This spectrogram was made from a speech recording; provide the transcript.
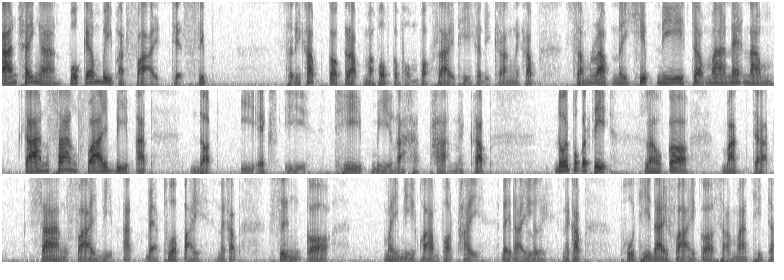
การใช้งานโปรแกรมบีบอัดไฟล์7 zip สวัสดีครับ ก็กลับมาพบกับผมบ็อกซ่าไอทีกันอีกครั้งนะครับสำหรับในคลิปนี้จะมาแนะนำการสร้างไฟล์บีบอัด .exe ที่มีรหัสผ่านนะครับ โดยปกติเราก็มักจะสร้างไฟล์บีบอัดแบบทั่วไปนะครับ ซึ่งก็ไม่มีความปลอดภัยใด ๆ เลยนะครับ ผู้ที่ได้ไฟล์ก็สามารถที่จะ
